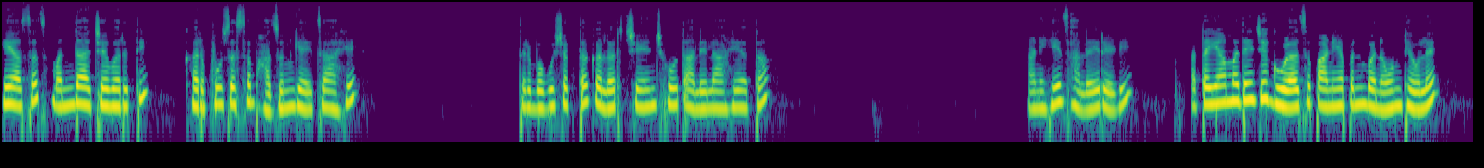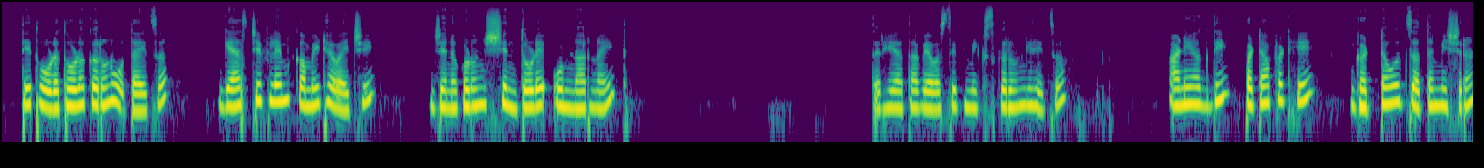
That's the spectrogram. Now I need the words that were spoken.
हे असंच मंद आचेवरती खरपूस असं भाजून घ्यायचं आहे. तर बघू शकता कलर चेंज होत आलेला आहे आता. आणि हे झालं आहे रेडी आता यामध्ये जे गुळाचं पाणी आपण बनवून ठेवलं आहे ते थोडं थोडं करून ओतायचं. गॅसची फ्लेम कमी ठेवायची जेणेकरून शिंतोडे उडणार नाहीत. तर हे आता व्यवस्थित मिक्स करून घ्यायचं. आणि अगदी पटापट हे घट्ट होत जातं मिश्रण.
